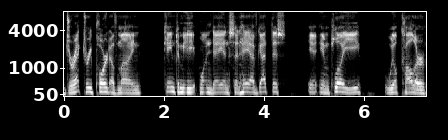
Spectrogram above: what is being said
direct report of mine came to me one day and said, Hey, I've got this e- employee. We'll call her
